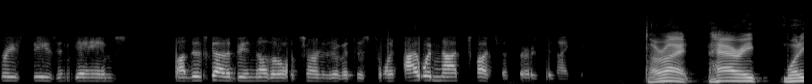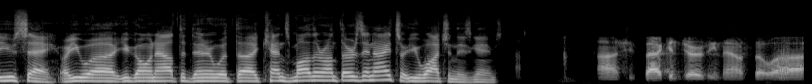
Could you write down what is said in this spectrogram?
preseason games. Uh, there's got to be another alternative at this point. I would not touch a Thursday night game. All right, Harry, what do you say? Are you uh, you going out to dinner with uh, Ken's mother on Thursday nights, or are you watching these games? Uh, she's back in Jersey now, so uh,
